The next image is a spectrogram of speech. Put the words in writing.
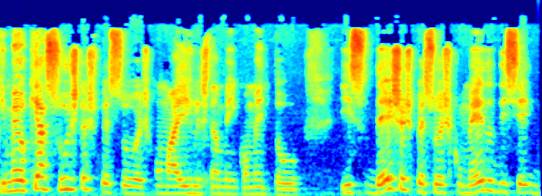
que meio que assusta as pessoas, como a Irles também comentou. Isso deixa as pessoas com medo de se,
